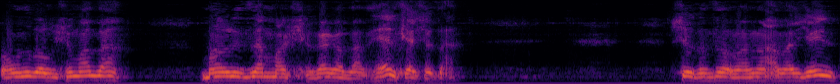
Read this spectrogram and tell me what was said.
Konu komşuma da Mağrib'den başlığa kadar herkese de sıkıntı olanı alacaksın.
